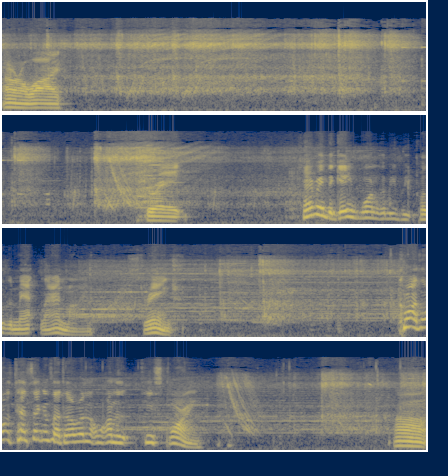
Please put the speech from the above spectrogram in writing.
I don't know why. Great. Apparently the game won't let me put the landmine. Strange. Come on, only 10 seconds left. I wasn't on the keep scoring. Uh.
